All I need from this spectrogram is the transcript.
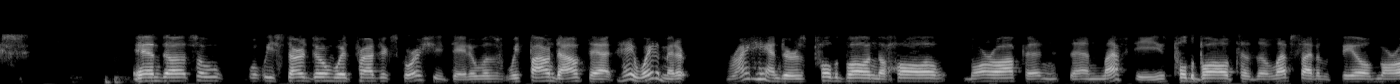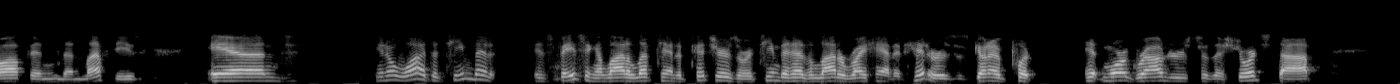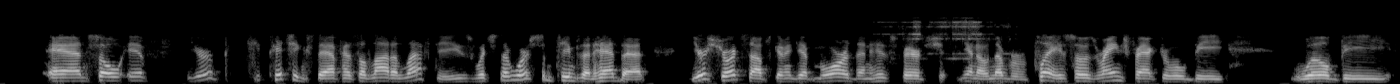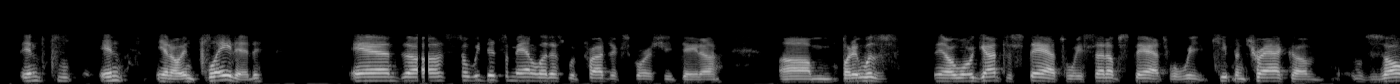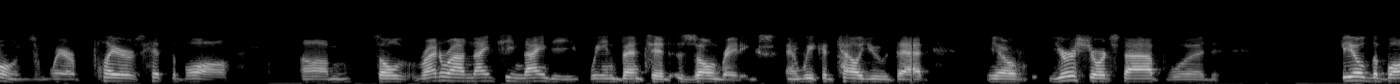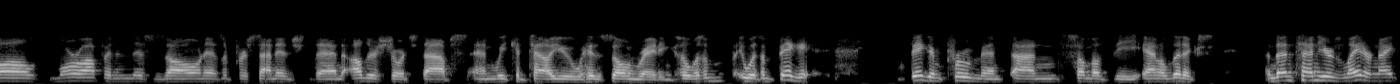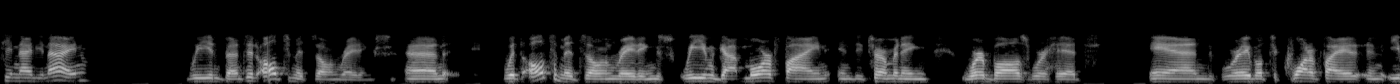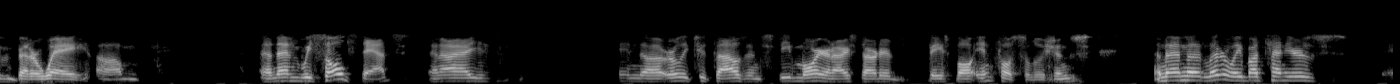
And uh, so what we started doing with Project Scoresheet data was we found out that, hey, wait a minute, right-handers pull the ball in the hole more often than lefties, pull the ball to the left side of the field more often than lefties. And you know what? The team that is facing a lot of left-handed pitchers or a team that has a lot of right-handed hitters is going to put hit more grounders to the shortstop. And so if your pitching staff has a lot of lefties, which there were some teams that had that, your shortstop's going to get more than his fair, you know, number of plays. So his range factor will be will be in, in you know inflated. And uh, so we did some analytics with Project Scoresheet data, um, but it was you know when we got to stats, when we set up stats, where we keeping track of zones where players hit the ball. Um, so right around 1990, we invented zone ratings, and we could tell you that, you know, your shortstop would field the ball more often in this zone as a percentage than other shortstops, and we could tell you his zone rating. So it was a it was a big big improvement on some of the analytics. And then 10 years later, 1999, we invented ultimate zone ratings. And with ultimate zone ratings, we even got more fine in determining where balls were hit, and we're able to quantify it in an even better way. Um, and then we sold stats, and I, in the early 2000s, Steve Moyer and I started Baseball Info Solutions, and then uh, literally about 10 years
